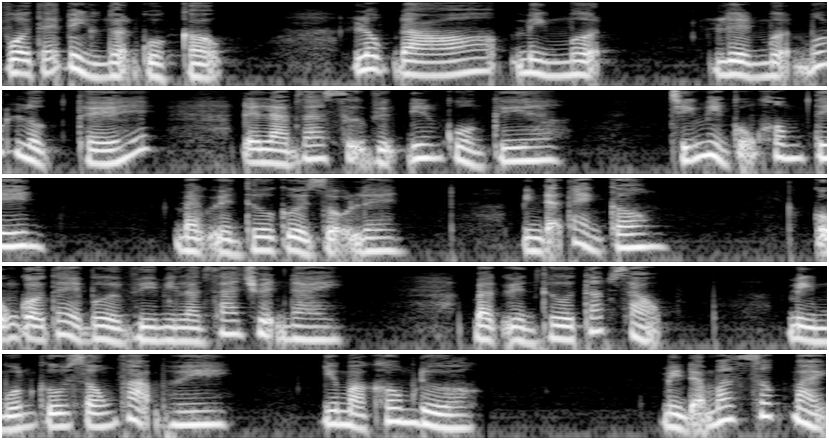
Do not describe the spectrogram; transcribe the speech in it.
Vừa thấy bình luận của cậu, lúc đó mình mượn, liền mượn bút lực thế để làm ra sự việc điên cuồng kia. Chính mình cũng không tin. Bạch Uyển Thư cười rộ lên. Mình đã thành công. Cũng có thể bởi vì mình làm sai chuyện này. Bạch Uyển Thư thấp giọng. Mình muốn cứu sống Phạm Huy, nhưng mà không được. Mình đã mất sức mạnh.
